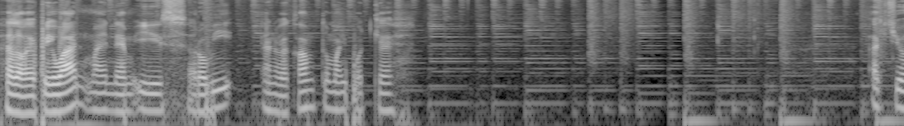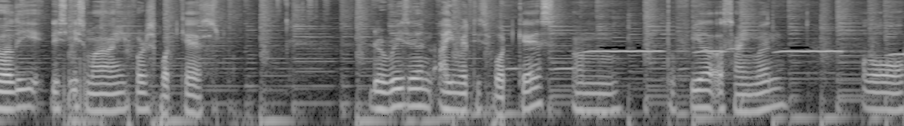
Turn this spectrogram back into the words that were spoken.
Hello everyone, my name is Robi and welcome to my podcast. Actually, this is my first podcast. The reason I made this podcast um to fill assignment of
